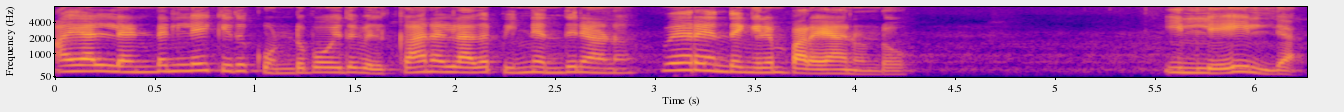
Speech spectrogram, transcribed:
അയാൾ ലണ്ടനിലേക്ക് ഇത് കൊണ്ടുപോയത് വിൽക്കാനല്ലാതെ പിന്നെന്തിനാണ്? വേറെ എന്തെങ്കിലും പറയാനുണ്ടോ? ഇല്ലേ ഇല്ല.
